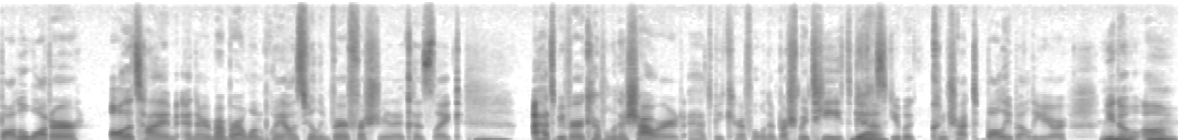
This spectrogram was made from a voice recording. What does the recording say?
bottled water all the time, and I remember at one point I was feeling very frustrated because like I had to be very careful when I showered. I had to be careful when I brushed my teeth Yeah. because you would contract Bali belly or you know Mhm, um.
